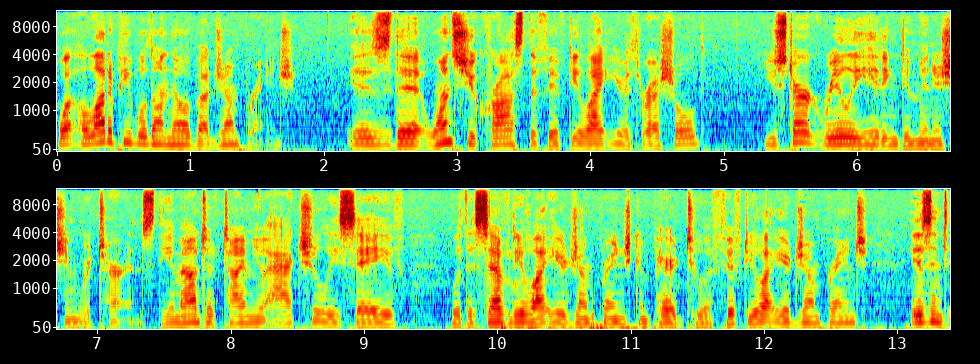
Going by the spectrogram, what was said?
what a lot of people don't know about jump range is that once you cross the 50 light year threshold, you start really hitting diminishing returns. The amount of time you actually save with a 70 light year jump range compared to a 50 light year jump range isn't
